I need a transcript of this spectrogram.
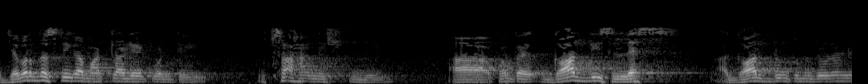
జబర్దస్తిగా మాట్లాడేటువంటి ఉత్సాహాన్ని ఇస్తుంది. ఆ కొంత గాడ్ ఈజ్ లెస్. ఆ గాడ్ ఉంటుంది చూడండి.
